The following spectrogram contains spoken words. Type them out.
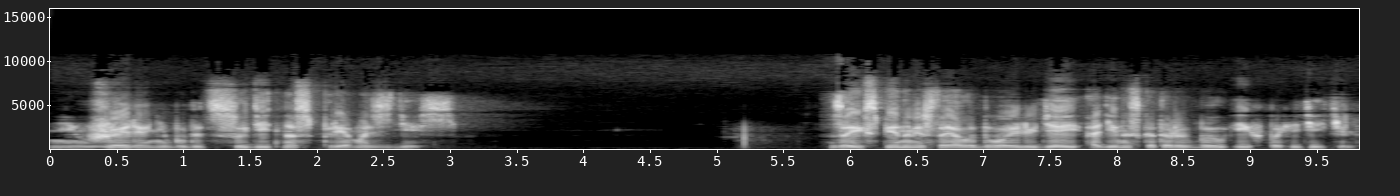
Неужели они будут судить нас прямо здесь? За их спинами стояло двое людей, один из которых был их похититель.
